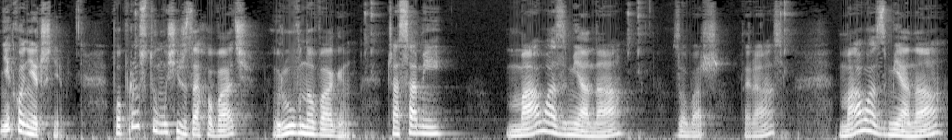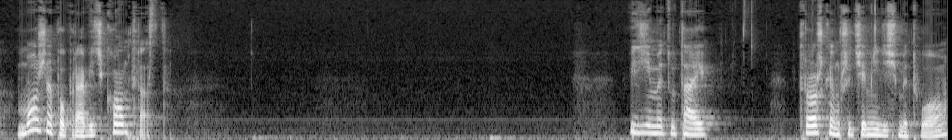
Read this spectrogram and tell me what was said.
Niekoniecznie. Po prostu musisz zachować równowagę. Czasami mała zmiana, zobacz teraz, Mała zmiana może poprawić kontrast. Widzimy tutaj, troszkę przyciemniliśmy tło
